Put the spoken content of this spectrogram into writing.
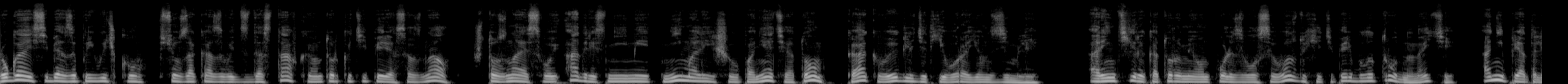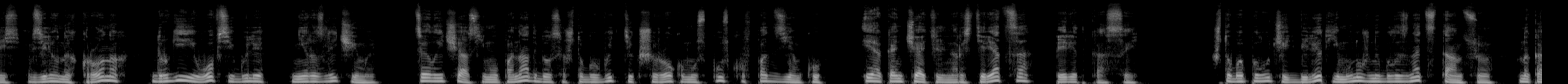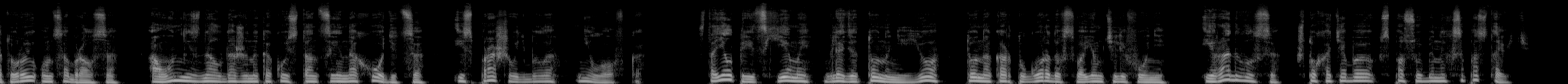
Ругая себя за привычку все заказывать с доставкой, он только теперь осознал, что, зная свой адрес, не имеет ни малейшего понятия о том, как выглядит его район Земли. Ориентиры, которыми он пользовался в воздухе, теперь было трудно найти. Они прятались в зеленых кронах, другие вовсе были неразличимы. Целый час ему понадобился, чтобы выйти к широкому спуску в подземку и окончательно растеряться перед кассой. Чтобы получить билет, ему нужно было знать станцию, на которую он собрался. А он не знал даже, на какой станции находится, и спрашивать было неловко. Стоял перед схемой, глядя то на нее, то на карту города в своем телефоне, и радовался, что хотя бы способен их сопоставить.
